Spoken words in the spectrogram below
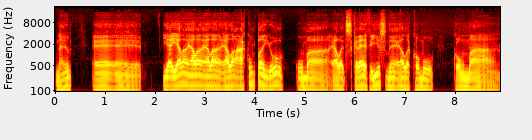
né? É, e aí ela, ela, ela, ela acompanhou uma, ela descreve isso, né? Ela como como uma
